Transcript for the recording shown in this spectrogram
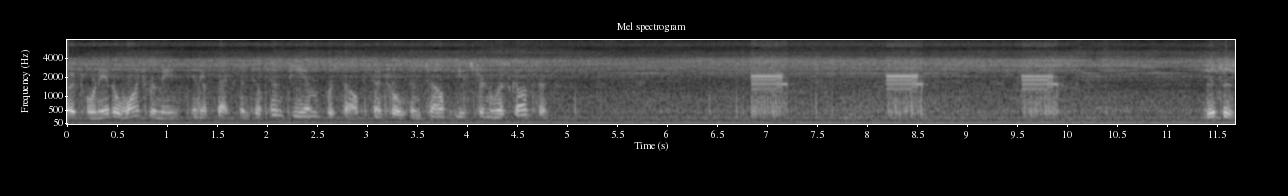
A tornado watch remains in effect until 10 p.m. for south central and southeastern Wisconsin. This is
